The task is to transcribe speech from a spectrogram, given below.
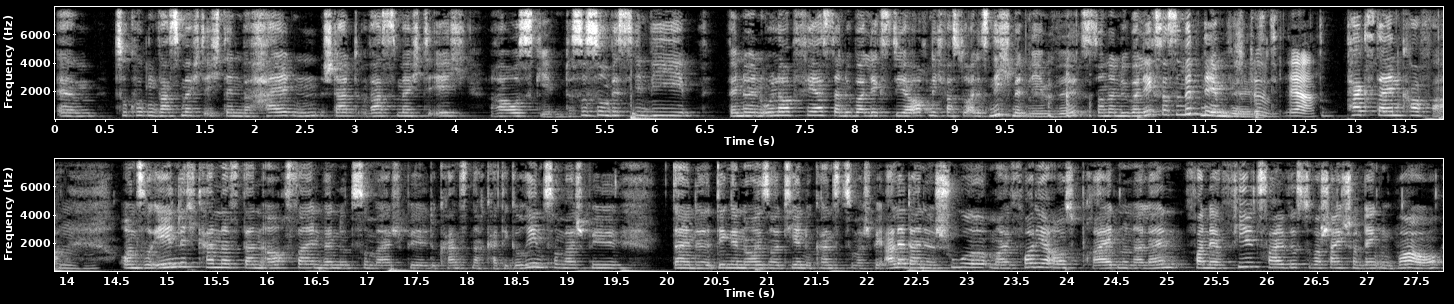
ähm, zu gucken, was möchte ich denn behalten, statt was möchte ich rausgeben. Das ist so ein bisschen wie, wenn du in Urlaub fährst, dann überlegst du ja auch nicht, was du alles nicht mitnehmen willst, sondern du überlegst, was du mitnehmen willst. Stimmt, ja. Du packst deinen Koffer. Mhm. Und so ähnlich kann das dann auch sein, wenn du zum Beispiel, du kannst nach Kategorien zum Beispiel deine Dinge neu sortieren. Du kannst zum Beispiel alle deine Schuhe mal vor dir ausbreiten und allein von der Vielzahl wirst du wahrscheinlich schon denken, wow,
